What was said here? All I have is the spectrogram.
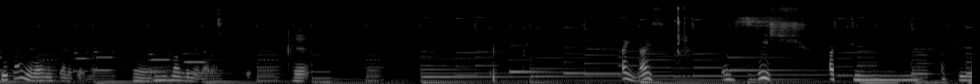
でかいのライブしたんだけどね。うん。ウニマグネならっつって。ね。い、ナイス。ナイフィッシュ。あっちゅー。あっちゅー。よ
